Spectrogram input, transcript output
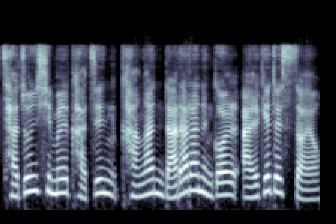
자존심을 가진 강한 나라라는 걸 알게 됐어요.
